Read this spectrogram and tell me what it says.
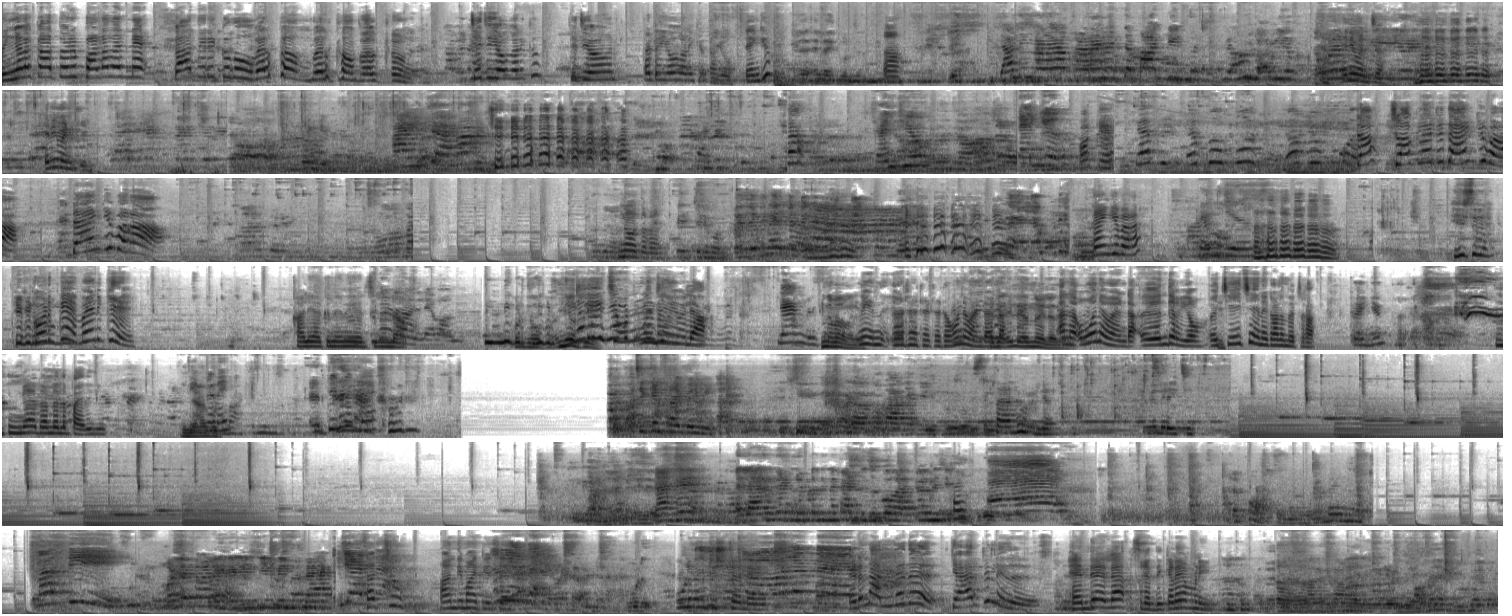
നിങ്ങളെ കാത്തൊരു പട തന്നെ കാത്തിരിക്കുന്നു. വെൽക്കം വെൽക്കം വെൽക്കം ചേച്ചി യോഗ കാണിക്കും. ചേച്ചി യോഗ കാണിക്കും. ഏട്ടാ യോഗ കാണിക്കും. താങ്ക് യു ആ. ഇനി you. Thank you. Okay chocolate thank you പറ താങ്ക് യു പറ താങ്ക് യു പറ. കൊടുക്കേ മേടിക്കേ കളിയാക്കുന്നെന്ന് വിചാരിച്ചിട്ടുണ്ടാവും ചെയ്യൂല ഓനെ വേണ്ട കേട്ടോ. അല്ല ഓനെ വേണ്ട. എന്തറിയോ? ചേച്ചി എന്നെക്കാളും ബെറ്ററാ ഞാൻ അതുകൊണ്ടല്ലോ പരിചയം. ചിക്കൻ ഫ്രൈ ബൈ മീ സ്ഥലമില്ല ചേച്ചി. എല്ലാരും കണ്ടിട്ട് നിന്നെ കണ്ടത് പോവാത്ത സച്ചു ആന്റി മാറ്റി വെച്ചേ. പൂൾ നിനക്ക് ഇഷ്ടല്ലേ? എടാ നല്ലത്. ക്യാരറ്റ് അല്ലേ ഇത്? എന്റെ അല്ല ശ്രദ്ധിക്കണേ നമ്മളീ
